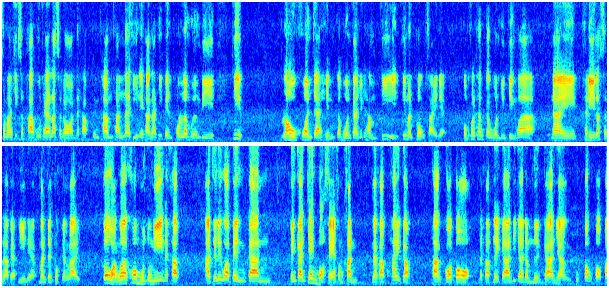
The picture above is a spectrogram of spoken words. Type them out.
สมาชิกสภาผู้แทนราษฎรนะครับ เป็นทำทำหน้าที่ในฐานะที่เป็นพลเมืองดีที่เราควรจะเห็นกระบวนการยุติธรรมที่ที่มันโปร่งใสเนี่ย ผมค่อนข้างกังวลจริง ๆ ว่า ในคดีลักษณะแบบนี้เนี่ยมันจะจบอย่างไร ก็หวังว่าข้อมูลตรงนี้นะครับ อาจจะเรียกว่าเป็นการเป็นการแจ้งเบาะแสสำคัญนะครับ ให้กับทางกตนะครับในการที่จะดำเนินการอย่างถูกต้องต่อไป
